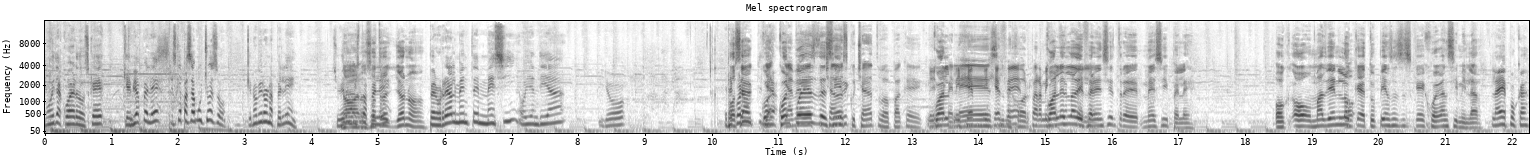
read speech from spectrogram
Muy de acuerdo. Es que, que vio a Pelé. Es que pasa mucho eso. Que no vieron a Pelé. Si hubieran No, visto a nosotros, Pelé. yo no. Pero realmente Messi, hoy en día, yo. O sea, ¿cuál- ya puedes decir- escuchar a tu papá que, ¿Cuál- mi Pelé jef- mi es el jefe- mejor. para mi ¿Cuál jefe es la Pelé. diferencia entre Messi y Pelé? O, o más bien lo O- que tú piensas es que juegan similar. La época.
